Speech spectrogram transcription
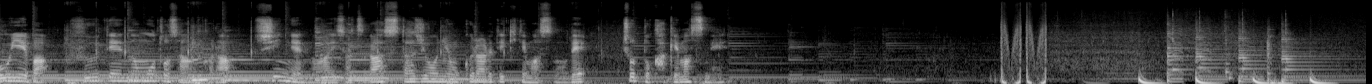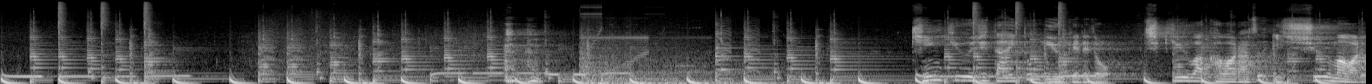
そういえば風天の元さんから新年の挨拶がスタジオに送られてきてますのでちょっとかけますね。緊急事態というけれど地球は変わらず一周回る。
